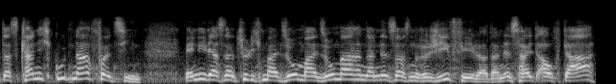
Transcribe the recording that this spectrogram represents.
das kann ich gut nachvollziehen. Wenn die das natürlich mal so, mal so machen, dann ist das ein Regiefehler. Dann ist halt auch da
